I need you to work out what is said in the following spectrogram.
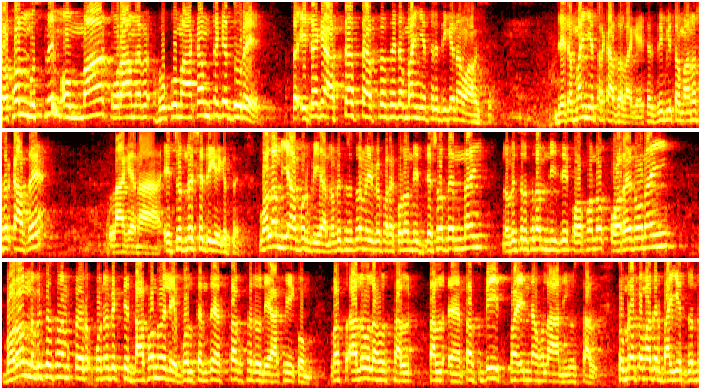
যখন মুসলিম ওম্মা কোরআনের হুকুম আকাম থেকে দূরে, তো এটাকে আস্তে আস্তে আস্তে আস্তে এটা মাইয়েতের দিকে নেওয়া হয়েছে। যে এটা মাইয়েতের কাজে লাগে, এটা জীবিত মানুষের কাজে লাগে না। এই জন্য সেদিকে গেছে। ওয়ালাম ইয়াবুর বিহা। নবিসাম এই ব্যাপারে কোনো নির্দেশও দেন নাই। নবিসাম নিজে কখনো করেনও নাই। বরং নবিসাম কোন ব্যক্তির দাফন হইলে বলতেন যে ইস্তাক ফেরুলি আখিকুম ওয়াস আলুল্লাহ সাল তাসবিত ফাইন্নাহুল আনিউসাল তোমরা তোমাদের বাইয়ের জন্য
